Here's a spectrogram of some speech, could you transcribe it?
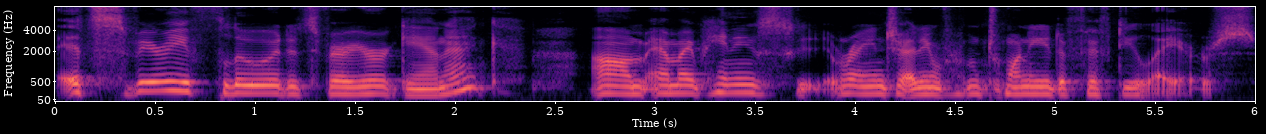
it's very fluid it's very organic um, and my paintings range anywhere from 20 to 50 layers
